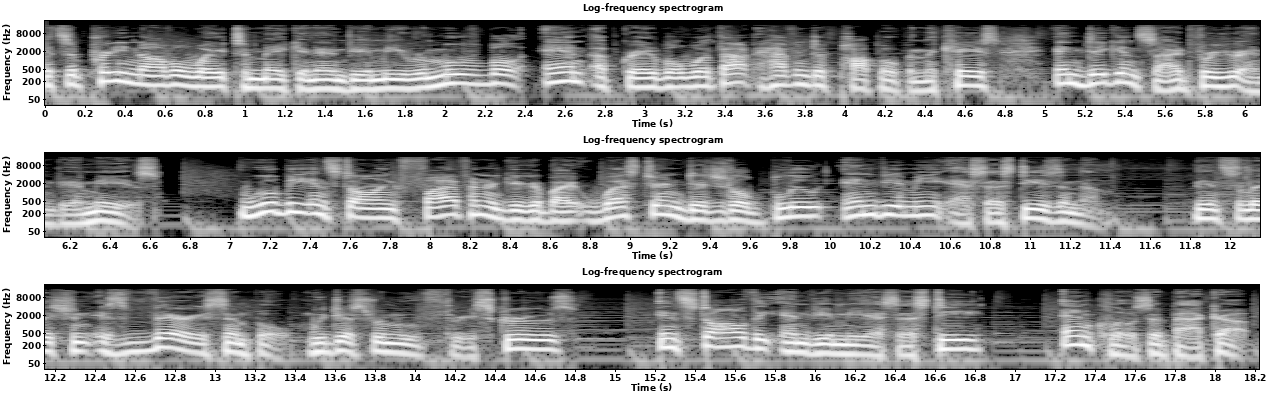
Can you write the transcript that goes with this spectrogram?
It's a pretty novel way to make an NVMe removable and upgradable without having to pop open the case and dig inside for your NVMEs. We'll be installing 500GB Western Digital Blue NVMe SSDs in them. The installation is very simple. We just remove three screws, install the NVMe SSD, and close it back up.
